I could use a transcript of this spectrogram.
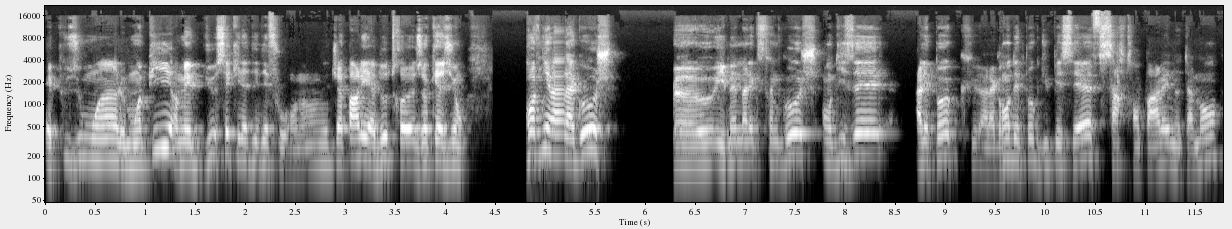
est plus ou moins le moins pire, mais Dieu sait qu'il a des défauts. On en a déjà parlé à d'autres occasions. Revenir à la gauche, euh, et même à l'extrême gauche, on disait à l'époque, à la grande époque du PCF, Sartre en parlait notamment,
